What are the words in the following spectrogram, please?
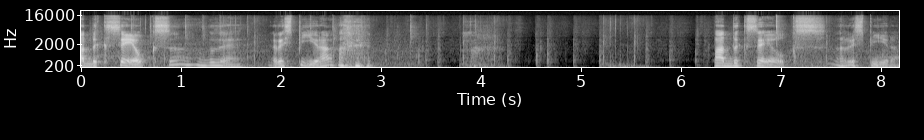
Pad Xeox? Cos'è? Respira? Pad Xeox, respira.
